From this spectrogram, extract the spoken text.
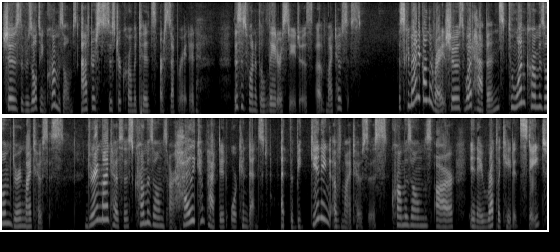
shows the resulting chromosomes after sister chromatids are separated. This is one of the later stages of mitosis. The schematic on the right shows what happens to one chromosome during mitosis. During mitosis, chromosomes are highly compacted or condensed. At the beginning of mitosis, chromosomes are in a replicated state.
